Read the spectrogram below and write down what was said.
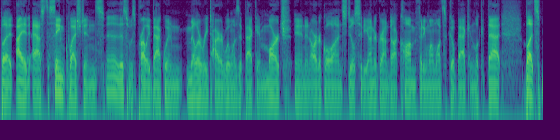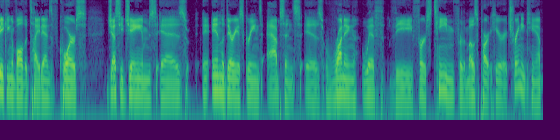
But I had asked the same questions. Eh, this was probably back when Miller retired. When was it? Back in March in an article on SteelCityUnderground.com. If anyone wants to go back and look at that. But speaking of all the tight ends, of course. Jesse James is in Ladarius Green's absence is running with the first team for the most part here at training camp.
